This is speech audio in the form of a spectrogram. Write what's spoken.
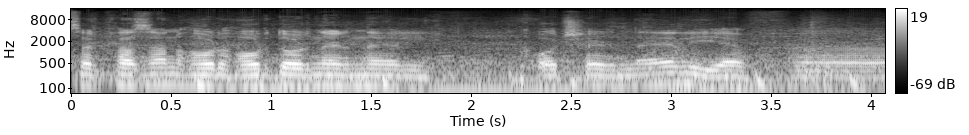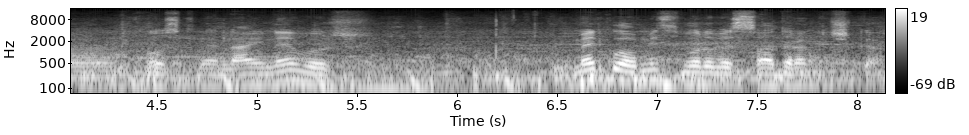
սրբազան հոր հորդորներն էլ կոչերն էլ եւ խոսքն էլ այն է, որ մեր կողմից որևէ սադրանք չկա։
